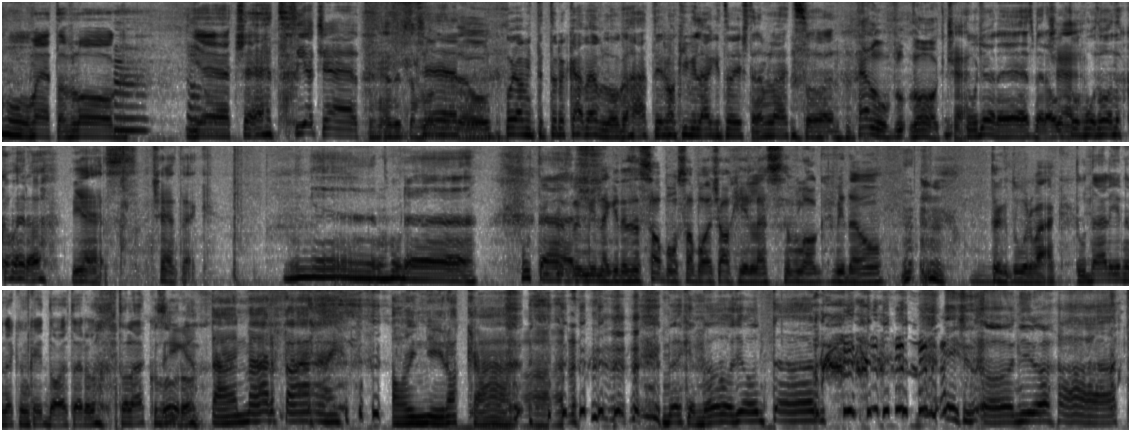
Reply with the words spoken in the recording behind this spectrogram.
Hú, mehet a vlog. Yeah, chat. Szia chat! Ez itt a vlog videó. Olyan, mint egy török vlog, a háttér van kivilágítva, és te nem látszol. Hello vlog chat. Ugyanez, mert autómód van a kamera. Yes, chatek. Igen, hurrá. Futás. Üdvözlünk mindenkit, ez a Szabó Szabolcs Achilles vlog videó. Tök durvák. Tudnál írni nekünk egy dalt erről a találkozóról? Tán már fáj, annyira kár. Nekem nagyon tán, és ez annyira hát.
